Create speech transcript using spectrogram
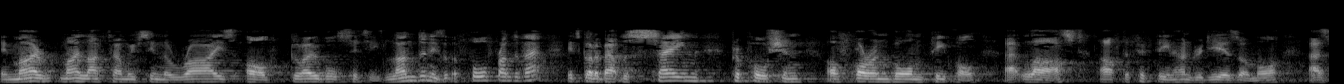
In my, my lifetime, we've seen the rise of global cities. London is at the forefront of that. It's got about the same proportion of foreign born people at last, after 1500 years or more, as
